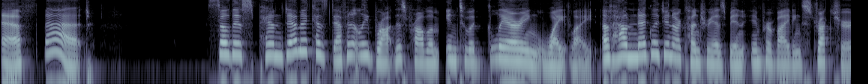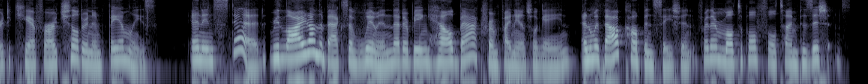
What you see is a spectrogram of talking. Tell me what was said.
F that. So, this pandemic has definitely brought this problem into a glaring white light of how negligent our country has been in providing structure to care for our children and families, and instead relied on the backs of women that are being held back from financial gain and without compensation for their multiple full time positions.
